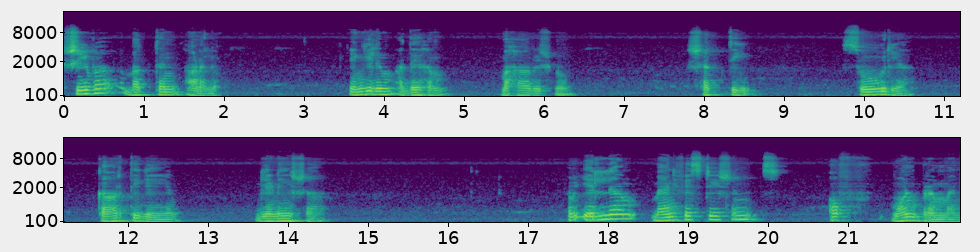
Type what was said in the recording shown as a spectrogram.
ശിവഭക്തൻ ആണല്ലോ. എങ്കിലും അദ്ദേഹം മഹാവിഷ്ണു ശക്തി സൂര്യ കാർത്തികേയൻ ഗണേശ എല്ലാം മാനിഫെസ്റ്റേഷൻസ് ഓഫ് വൺ ബ്രഹ്മൻ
